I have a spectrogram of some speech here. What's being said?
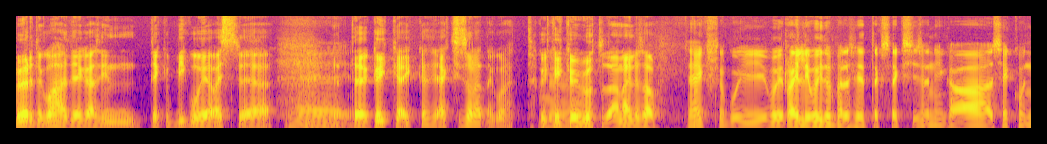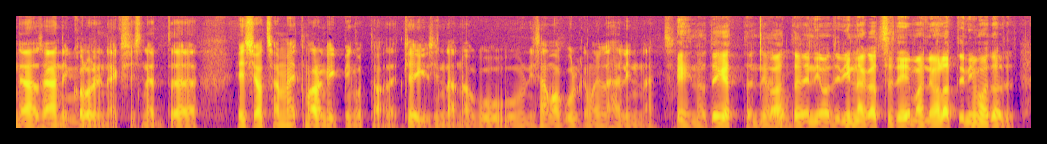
pöördekohad ja ega siin tekib vigu ja asju ja et kõike ikka äksis oled nagu, et kõik, kõike võib juhtuda, nalja saab. ja eks kui või, ralli võidu peale sõidetakse, eks siis on iga sekund ja sajandik mm. oluline, ehk siis need esiotsa mehed, ma arvan, kõik pingutavad, et keegi sinna nagu niisama kulgema ei lähe linna, et. ei no tegelikult on ju vaata niimoodi linnakatse teema on ju alati niimoodi, et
